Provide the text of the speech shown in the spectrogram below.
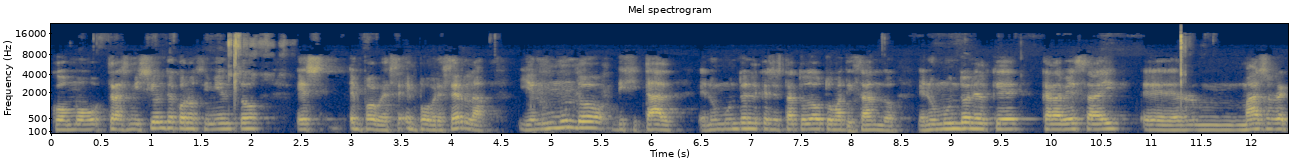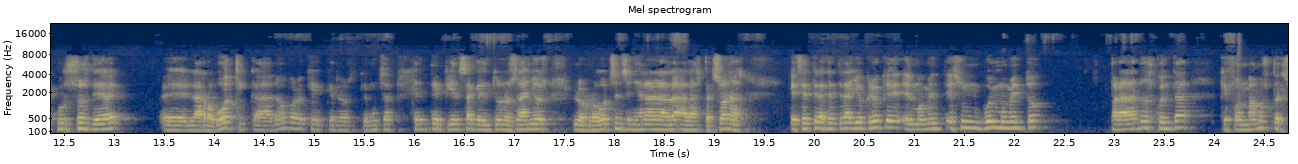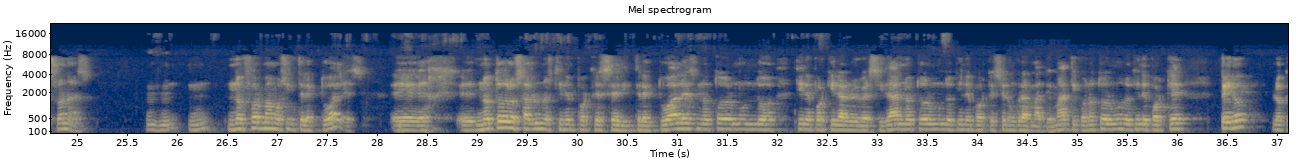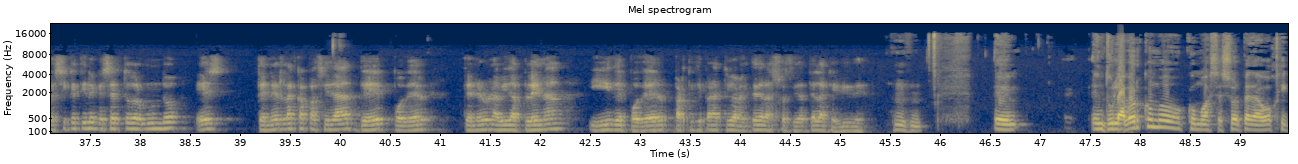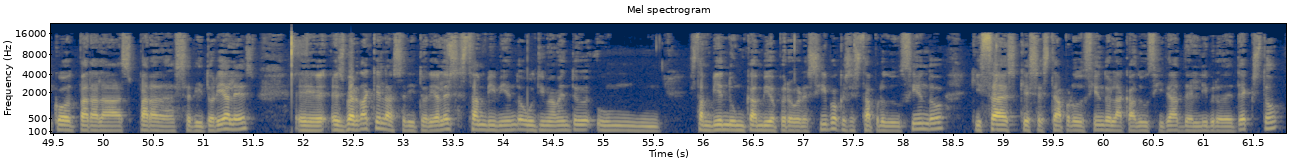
como transmisión de conocimiento es empobrecerla y en un mundo digital, en un mundo en el que se está todo automatizando, en un mundo en el que cada vez hay eh, más recursos de eh, la robótica, ¿no? Porque que, mucha gente piensa que dentro de unos años los robots enseñarán a, las personas, etcétera, etcétera. Yo creo que el momento es un buen momento para darnos cuenta que formamos personas, no formamos intelectuales. Eh, eh, no todos los alumnos tienen por qué ser intelectuales, no todo el mundo tiene por qué ir a la universidad, no todo el mundo tiene por qué ser un gran matemático, no todo el mundo tiene por qué, pero lo que sí que tiene que ser todo el mundo es tener la capacidad de poder tener una vida plena y de poder participar activamente de la sociedad en la que vive. Eh, En tu labor como, asesor pedagógico para las, para las editoriales, es verdad que las editoriales están viviendo últimamente un, están viendo un cambio progresivo que se está produciendo, quizás que se está produciendo la caducidad del libro de texto.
